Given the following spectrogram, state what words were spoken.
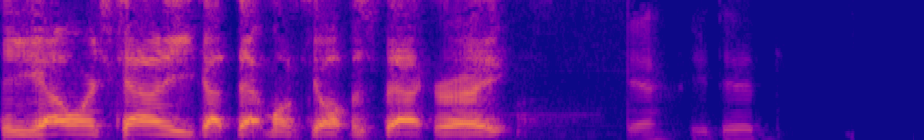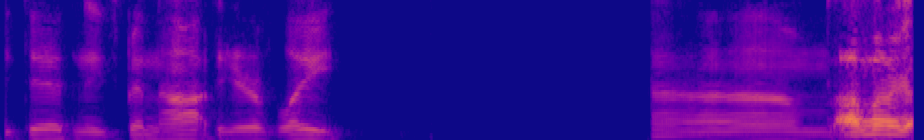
he got Orange County. You got that monkey off his back, right? Yeah, he did. He did, and he's been hot here of late. Um, I'm gonna.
